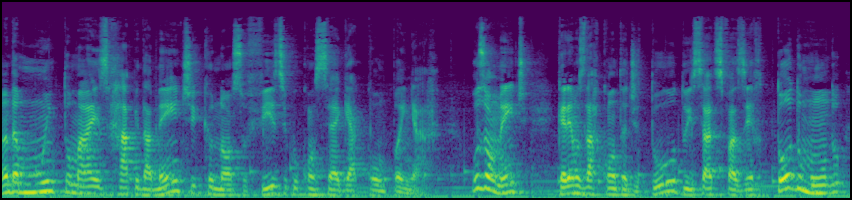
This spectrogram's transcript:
anda muito mais rapidamente que o nosso físico consegue acompanhar. Usualmente, queremos dar conta de tudo e satisfazer todo mundo,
